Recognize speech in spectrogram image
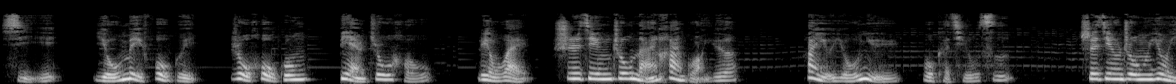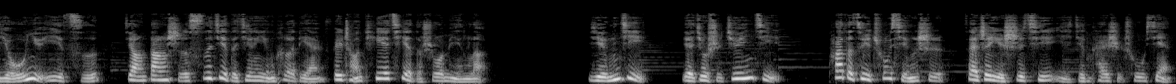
喜游媚富贵，入后宫，变诸侯。另外，《诗经·周南汉广》曰：“汉有游女，不可求思。”《诗经》中用“游女”一词，将当时私妓的经营特点非常贴切的说明了。营妓，也就是军妓。它的最初形式在这一时期已经开始出现。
